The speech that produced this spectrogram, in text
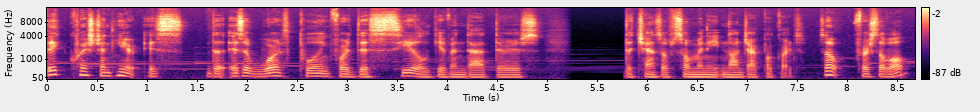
big question here is the is it worth pulling for this seal given that there's the chance of so many non-jackpot cards. So first of all,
